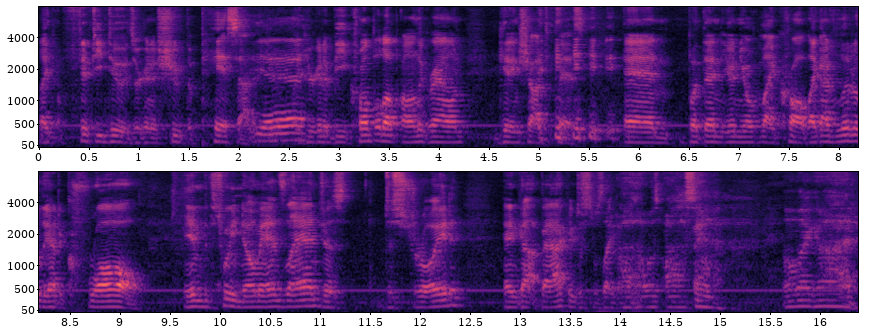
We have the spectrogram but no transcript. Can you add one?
Like 50 dudes are going to shoot the piss out of you. Yeah. Like you're going to be crumpled up on the ground, getting shot to piss. and but then you you'll like crawl. Like I've literally had to crawl in between no man's land, just destroyed, and got back and just was like, oh, that was awesome. Oh my god.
